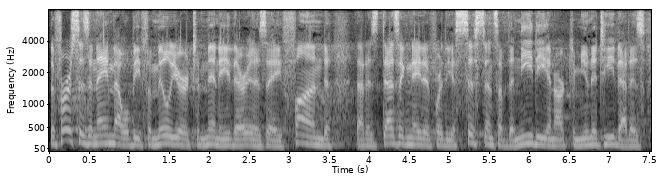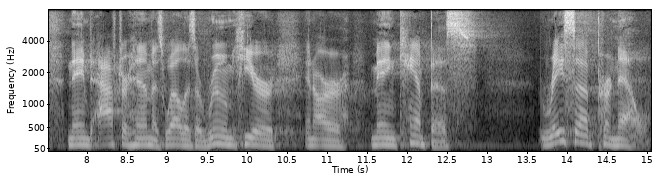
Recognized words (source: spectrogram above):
The first is a name that will be familiar to many. There is a fund that is designated for the assistance of the needy in our community that is named after him, as well as a room here in our main campus. Rasa Purnell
